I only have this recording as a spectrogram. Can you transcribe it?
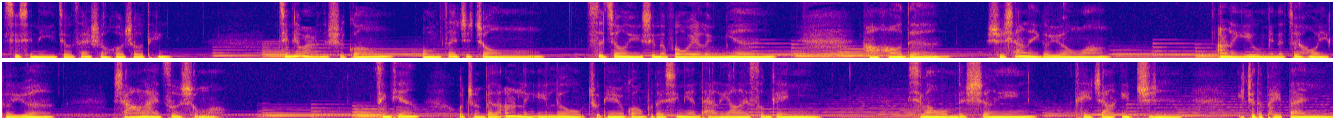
谢谢你就在守候收听。今天晚上的时光，我们在这种辞旧迎新的氛围里面，好好的许下了一个愿望。二零一五年的最后一个月，想要来做什么？今天我准备了二零一六楚天宇广播的新年台历要来送给你，希望我们的声音可以这样一直一直的陪伴你，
